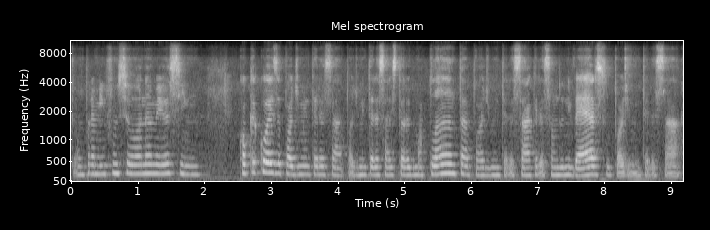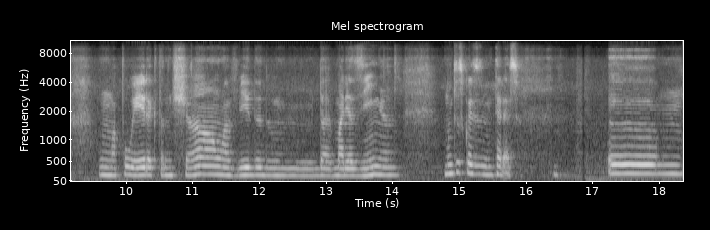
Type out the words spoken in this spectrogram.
Então para mim funciona meio assim qualquer coisa pode me interessar. Pode me interessar a história de uma planta, pode me interessar a criação do universo, pode me interessar uma poeira que está no chão, a vida do, da Mariazinha. Muitas coisas me interessam. Um,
